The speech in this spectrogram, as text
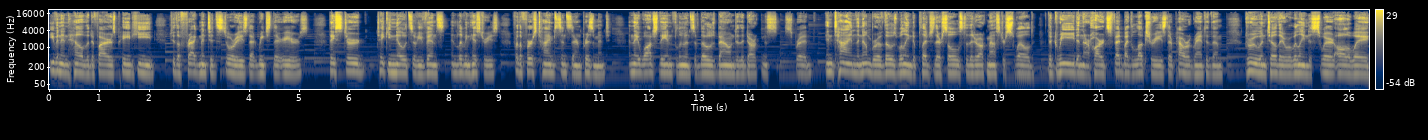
Even in hell, the Defiers paid heed to the fragmented stories that reached their ears. They stirred, taking notes of events and living histories for the first time since their imprisonment, and they watched the influence of those bound to the darkness spread. In time, the number of those willing to pledge their souls to the Dark Master swelled. The greed in their hearts, fed by the luxuries their power granted them, grew until they were willing to swear it all away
